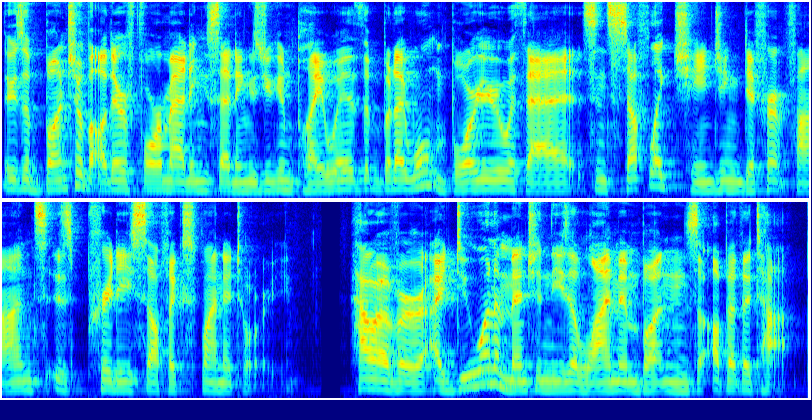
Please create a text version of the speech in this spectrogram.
There's a bunch of other formatting settings you can play with, but I won't bore you with that since stuff like changing different fonts is pretty self-explanatory. However, I do want to mention these alignment buttons up at the top.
